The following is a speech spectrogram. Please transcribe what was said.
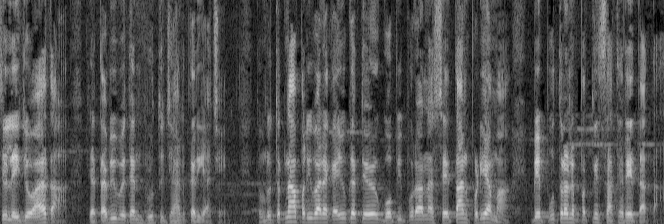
સે લઈ જવા હતા, જ્યાં તબીબે તેને મૃત જાહેર કર્યા છે. તો મૃતકના પરિવારે કહ્યું કે તેઓ ગોપીપુરાના શેતાન ફળિયામાં બે પુત્ર અને પત્ની સાથે રહેતા હતા.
